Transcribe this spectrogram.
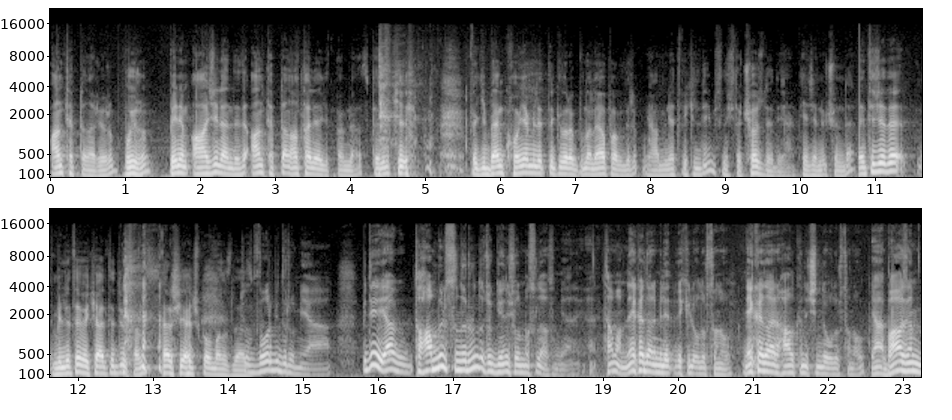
Antep'ten arıyorum. Buyurun. Benim acilen dedi Antep'ten Antalya'ya gitmem lazım. Dedim ki peki ben Konya milletvekili olarak buna ne yapabilirim? Ya milletvekili değil misin? İşte çöz dedi yani gecenin üçünde. Neticede millete vekalet ediyorsanız her şeye açık olmanız çok lazım. zor bir durum ya. Bir de ya tahammül sınırının da çok geniş olması lazım yani. yani tamam ne kadar milletvekili olursan ol, ne kadar halkın içinde olursan ol. Yani bazen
